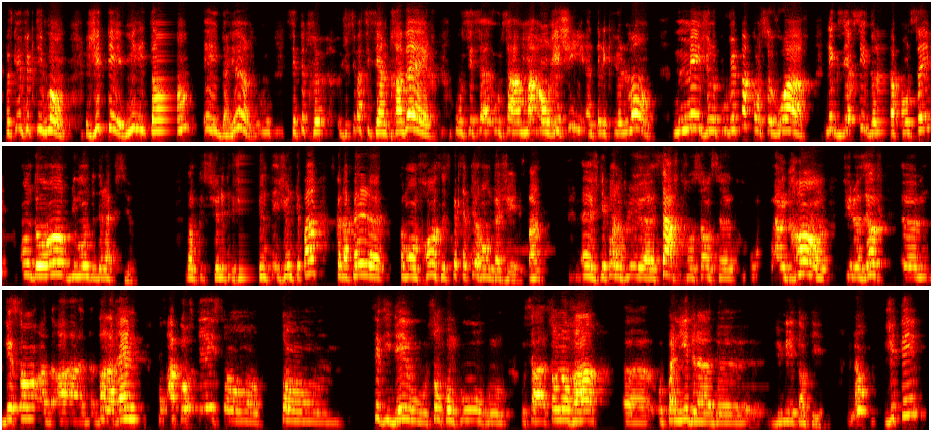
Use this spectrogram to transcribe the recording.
Parce qu'effectivement, j'étais militant et d'ailleurs, c'est peut-être, je ne sais pas si c'est un travers ou ça m'a enrichi intellectuellement, mais je ne pouvais pas concevoir l'exercice de la pensée en dehors du monde de l'action. Donc, je n'étais pas ce qu'on appelle, euh, comme en France, le spectateur engagé, n'est-ce pas? Euh, Je n'étais pas non plus euh, Sartre au sens où un grand philosophe descend dans l'arène pour apporter ses idées ou son concours ou, sa, son aura au panier de, du militantisme. Non, j'étais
